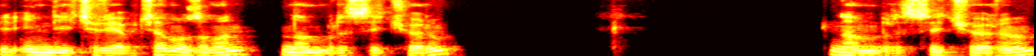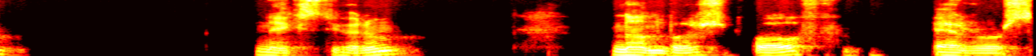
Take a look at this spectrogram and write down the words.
Bir integer yapacağım. O zaman number'ı seçiyorum. Number'ı seçiyorum. Next diyorum. Number of errors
